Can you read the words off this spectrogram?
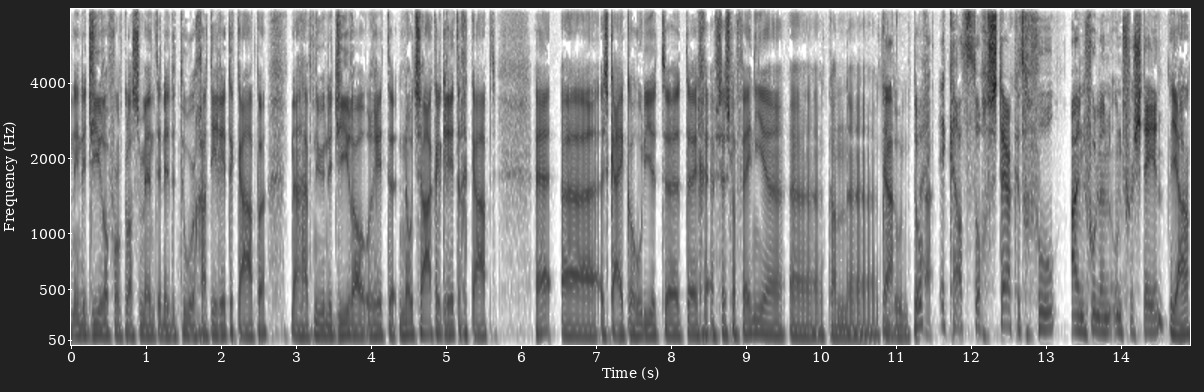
dan in de Giro voor een klassement... en in de Tour gaat hij ritten kapen. Nou, hij heeft nu in de Giro ritten, noodzakelijk ritten gekaapt. Hè? eh, eens kijken hoe hij het eh, tegen FC Slovenië eh, kan, eh, kan Ja. doen, toch? Ja, ik had toch sterk het gevoel, einvoelen und verstehen, Ja,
